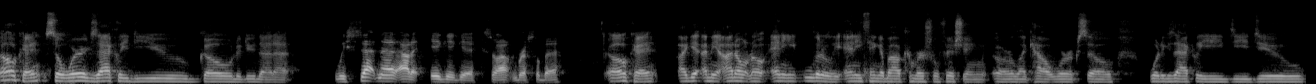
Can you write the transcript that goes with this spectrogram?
Okay, so where exactly do you go to do that at? We set net out at Egegik, so out in Bristol Bay. Okay, I get. I mean, I don't know any literally anything about commercial fishing or like how it works. So, what exactly do you do?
